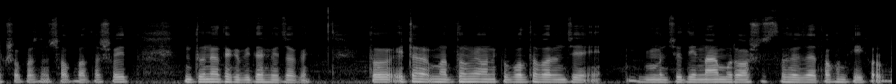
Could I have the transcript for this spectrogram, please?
একশো পার্সেন্ট সফলতার সহিত দুনিয়া থেকে বিদায় হয়ে যাবে। তো এটার মাধ্যমে অনেকে বলতে পারেন যে যদি না মরে অসুস্থ হয়ে যায় তখন কি করব?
